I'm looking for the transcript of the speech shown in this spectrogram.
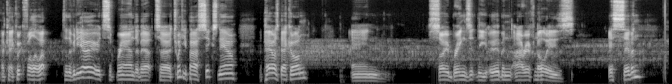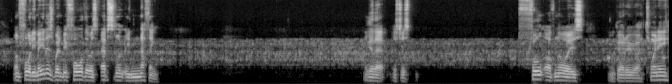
Okay, quick follow up to the video. It's around about uh, 20 past 6 now. The power's back on, and so brings it the Urban RF Noise S7 on 40 meters when before there was absolutely nothing. Look at that. It's just full of noise. We'll go to uh, 20.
